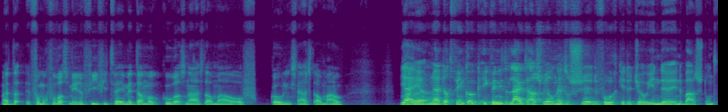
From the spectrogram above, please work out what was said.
Maar dat, voor mijn gevoel was het meer een 4-4-2 met Dalmau Koewas naast Dalmau of Konings naast Dalmau. Ja, Maar, ja nou, dat vind ik ook. Ik weet niet, het lijkt haast wel, net als de vorige keer dat Joey in de, in de basis stond.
